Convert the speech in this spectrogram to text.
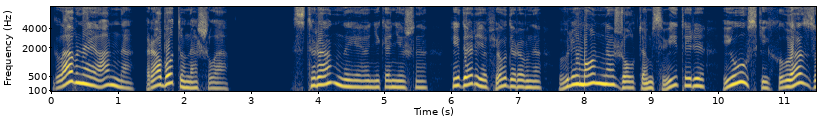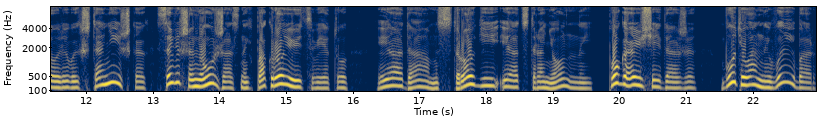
Главное, Анна работу нашла. Странные они, конечно. И Дарья Федоровна в лимонно-желтом свитере и узких лазоревых штанишках, совершенно ужасных по крою и цвету, и Адам, строгий и отстраненный, пугающий даже. Будь у Анны выбор,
